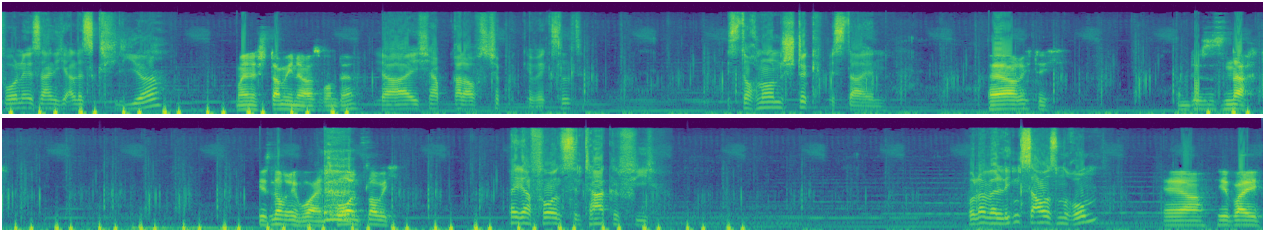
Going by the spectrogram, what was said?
Vorne ist eigentlich alles clear. Meine Stamina ist runter. Ja, ich habe gerade aufs Chip gewechselt. Ist doch noch ein Stück bis dahin. Ja, richtig. Und es ist Nacht. Hier ist noch irgendwo eins. Vor uns, glaube ich. Pegger vor uns Tentakelvieh. Oder wir links außen rum? Ja, ja, hier bei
